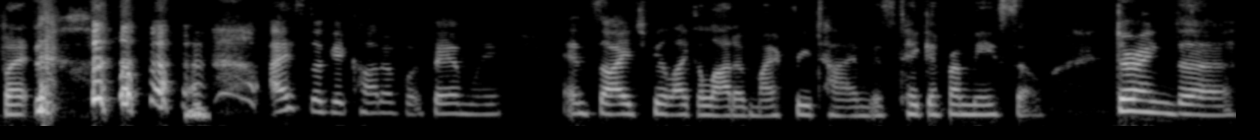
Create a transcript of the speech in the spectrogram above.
but I still get caught up with family. And so I feel like a lot of my free time is taken from me. So during the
